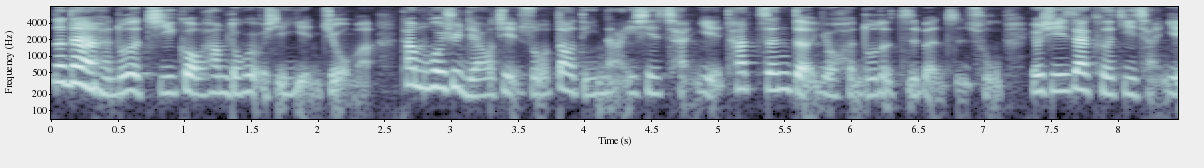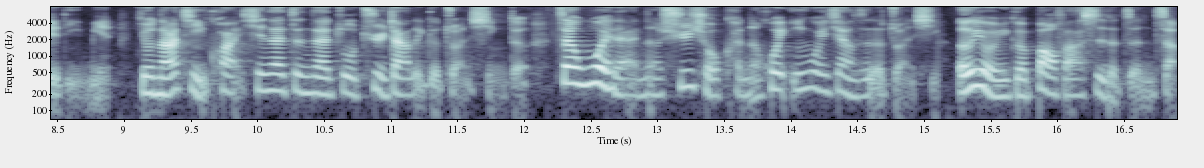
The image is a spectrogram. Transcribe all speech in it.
那当然，很多的机构他们都会有一些研究嘛，他们会去了解说，到底哪一些产业它真的有很多的资本支出，尤其是在科技产业里面，有哪几块现在正在做巨大的一个转型的，在未来呢，需求可能会因为这样子的转型而有一个爆发式的增长。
